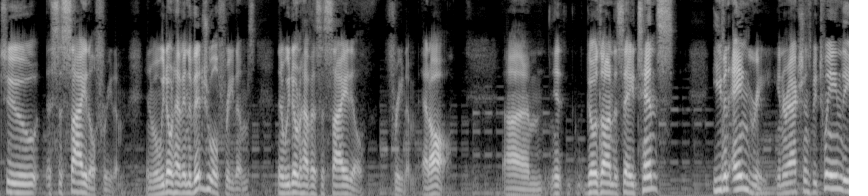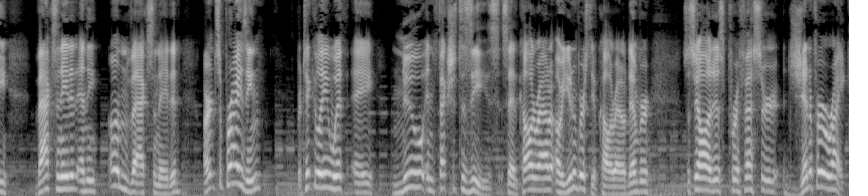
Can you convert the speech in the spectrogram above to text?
to societal freedom. And when we don't have individual freedoms, then we don't have a societal freedom at all. Um, it goes on to say tense, even angry interactions between the vaccinated and the unvaccinated aren't surprising, particularly with a new infectious disease, said Colorado or University of Colorado Denver sociologist Professor Jennifer Reich,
